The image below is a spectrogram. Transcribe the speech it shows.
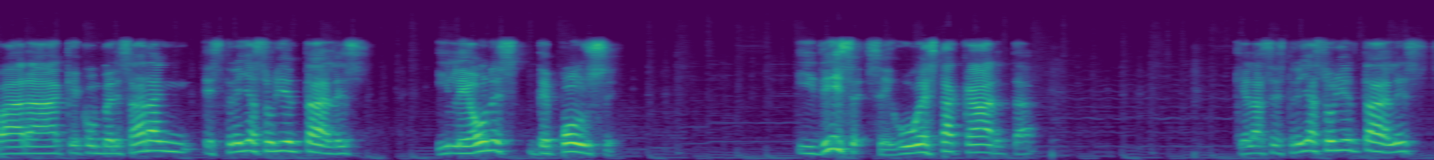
para que conversaran estrellas orientales y leones de Ponce. Y dice, según esta carta, que las estrellas orientales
